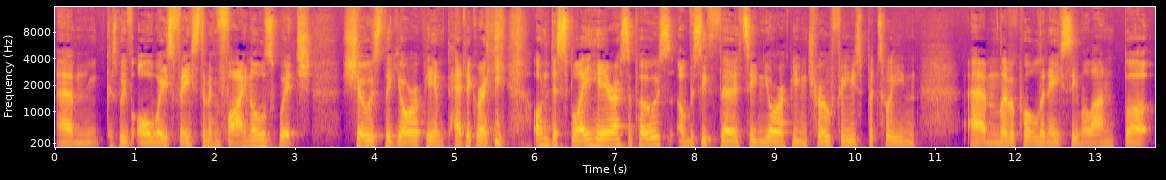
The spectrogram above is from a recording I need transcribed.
because um, we've always faced them in finals, which shows the European pedigree on display here, I suppose. Obviously, 13 European trophies between um, Liverpool and AC Milan. But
